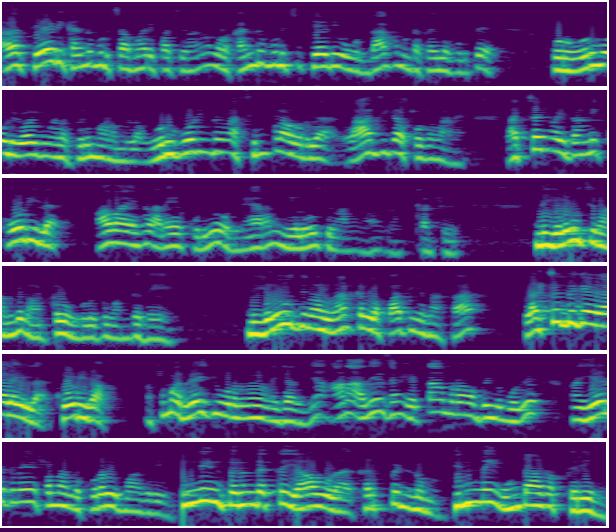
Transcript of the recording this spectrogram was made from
அதை தேடி கண்டுபிடிச்ச மாதிரி பார்த்தீங்கன்னா உங்களை கண்டுபிடிச்சி தேடி ஒரு டாக்குமெண்ட்டை கையில் கொடுத்து ஒரு ஒரு கோடி ரூபாய்க்கு மேலே பெருமானம் இல்லை. ஒரு கோடின்றது நான் சிம்பிளாக வரல லாஜிக்காக சொல்கிறேன் நான். லட்சங்களை தாண்டி கோடியில் ஆதாயங்கள் அடையக்கூடிய ஒரு நேரம் இந்த எழுபத்தி நான்கு நாள் கட்டு இந்த எழுபத்தி நான்கு நாட்கள் உங்களுக்கு வந்ததே. இந்த எழுபத்தி நாலு நாட்களில் பார்த்தீங்கன்னாக்கா லட்சத்துக்கே வேலை இல்லை. கோடி தான் நான் சும்மா ரேக்கி விடுறேன்னு நினைக்காதீங்க. ஆனால் அதே சமயம் எட்டாம் இடம் அப்படின்னும் போது நான் ஏற்கனவே சொன்ன அந்த குரல் மாதிரி பெண்ணின் பெருந்தக்க யாவுல கற்பெண்ணும் திண்மை உண்டாக பெறின்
